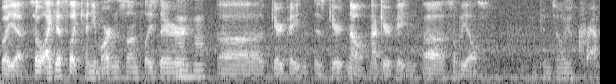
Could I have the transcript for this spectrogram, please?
but yeah. So I guess like Kenyon Martin's son plays there. Mm-hmm. Uh, Gary Payton is Gary. No, not Gary Payton. Uh, somebody else. I couldn't tell you. Crap.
